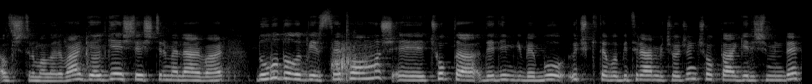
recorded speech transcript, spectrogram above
alıştırmaları var. Gölge eşleştirmeler var. Dolu dolu bir set olmuş. E, çok da dediğim gibi bu üç kitabı bitiren bir çocuğun çok daha gelişiminde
